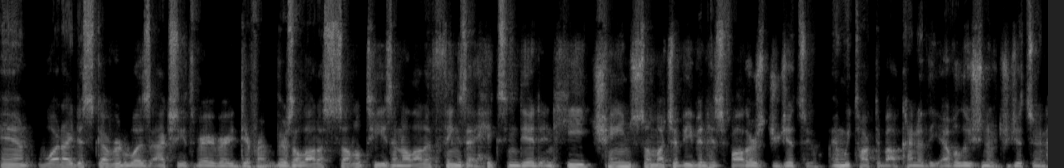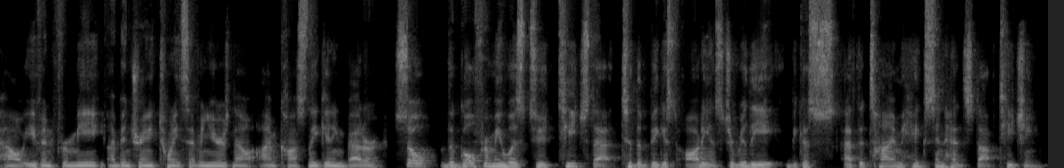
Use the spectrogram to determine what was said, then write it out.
And what I discovered was actually it's very, very different. There's a lot of subtleties and a lot of things that Rickson did. And he changed so much of even his father's jiu-jitsu. And we talked about kind of the evolution of jiu-jitsu and how even for me, I've been training 27 years now. I'm constantly getting better. So the goal for me was to teach that to the biggest audience to really, because at the time Rickson had stopped teaching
